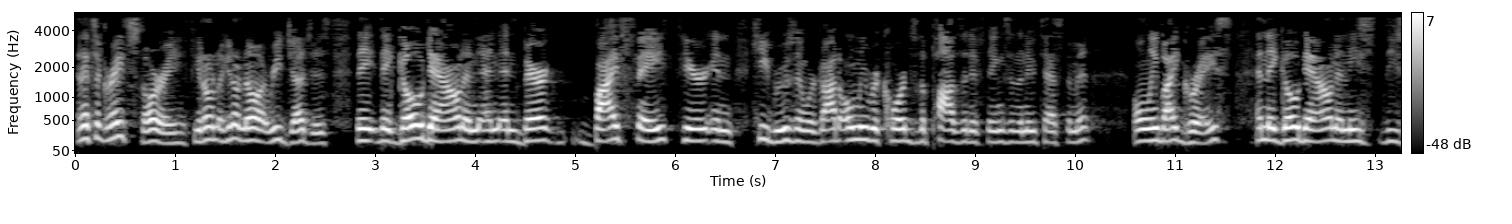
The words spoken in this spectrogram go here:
And it's a great story. If you don't, if you don't know it, read Judges. They, they go down and, and, and Barak, by faith here in Hebrews, and where God only records the positive things in the New Testament, only by grace. And they go down in these, these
